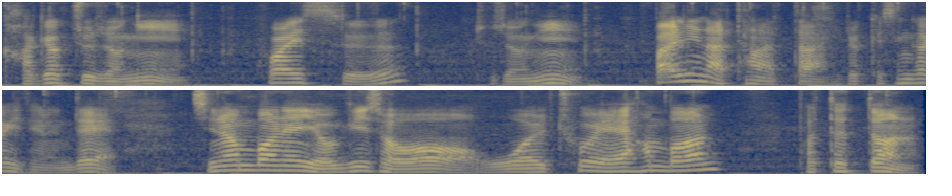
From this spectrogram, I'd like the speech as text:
가격 조정이 프라이스 조정이 빨리 나타났다 이렇게 생각이 되는데 지난번에 여기서 5월 초에 한번 버텼던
